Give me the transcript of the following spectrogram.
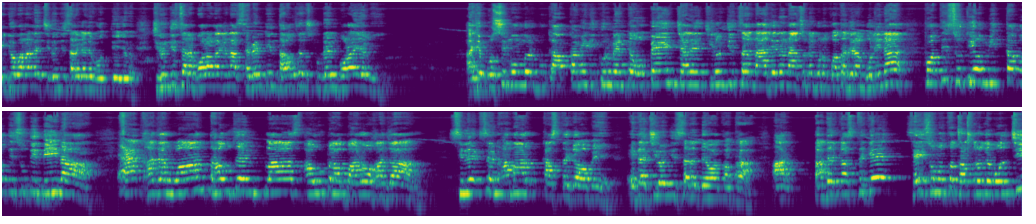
ভিডিও বানালে চিরঞ্জিত স্যারের কাছে ভর্তি হয়ে যাবে। চিরঞ্জিত স্যারের বলা লাগে না সেভেন্টিন থাউজেন্ড স্টুডেন্ট পড়াই আমি। আজ পশ্চিমবঙ্গের বুকে আপকামিং রিক্রুটমেন্টে ওপেন চ্যালেঞ্জ চিরঞ্জিত স্যার না জেনে না শুনে কোনো কথা যেরকম বলি না, প্রতিশ্রুতিও মিথ্যা প্রতিশ্রুতি দিই না। এক হাজার one thousand plus out of বারো হাজার। সিলেকশন আমার কাছ থেকে হবে। এটা চিরঞ্জিত স্যারের দেওয়া কথা। আর তাদের কাছ থেকে সেই সমস্ত ছাত্রকে বলছি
